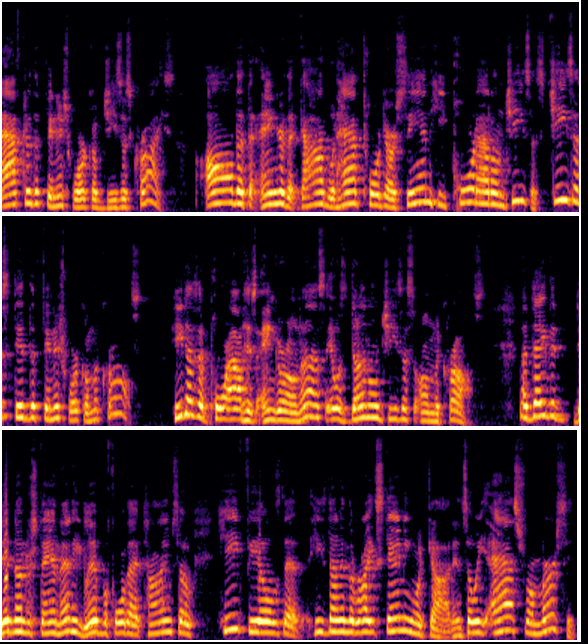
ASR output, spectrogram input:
after the finished work of Jesus Christ. All that the anger that God would have towards our sin, He poured out on Jesus. Jesus did the finished work on the cross. He doesn't pour out His anger on us, it was done on Jesus on the cross. Now, David didn't understand that. He lived before that time, so he feels that he's not in the right standing with God, and so he asks for mercy.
